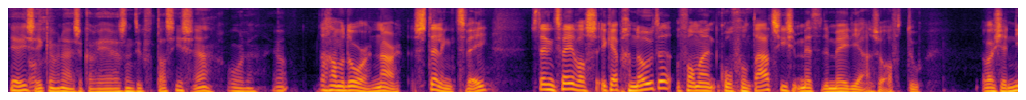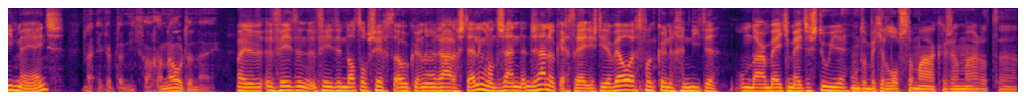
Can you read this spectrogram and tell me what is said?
Ja, zeker. Nou, zijn carrière is natuurlijk fantastisch ja. geworden. Ja. Dan gaan we door naar stelling 2. Stelling 2 was, ik heb genoten van mijn confrontaties met de media zo af en toe. Daar was je het niet mee eens. Nee, ik heb er niet van genoten, nee. Maar vind je, het, vind je het in dat opzicht ook een, een rare stelling? Want er zijn, er zijn ook echt trainers die er wel echt van kunnen genieten. Om daar een beetje mee te stoeien. om het een beetje los te maken, zeg maar. Dat, eh,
